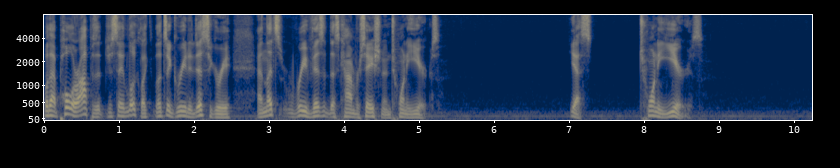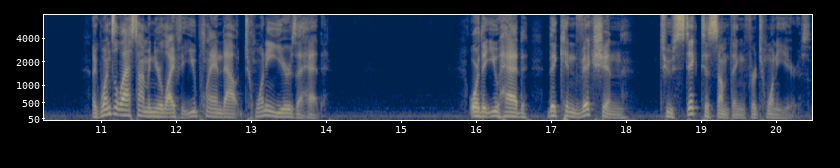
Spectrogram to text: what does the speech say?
Well, that polar opposite, just say, look, like, let's agree to disagree and let's revisit this conversation in 20 years. Yes, 20 years. Like, when's the last time in your life that you planned out 20 years ahead? Or that you had the conviction to stick to something for 20 years,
